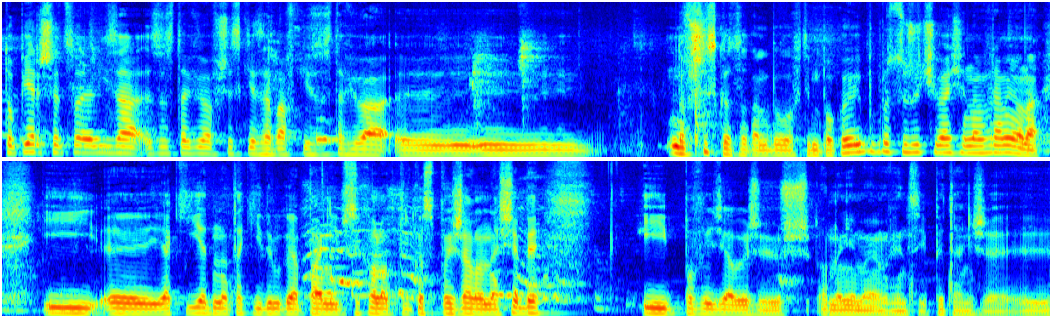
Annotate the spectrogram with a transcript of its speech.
to pierwsze co Eliza zostawiła, wszystkie zabawki zostawiła yy, no wszystko, co tam było w tym pokoju po prostu rzuciła się nam w ramiona. I y, jak i jedna, tak i druga pani psycholog tylko spojrzały na siebie i powiedziały, że już one nie mają więcej pytań, że y,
